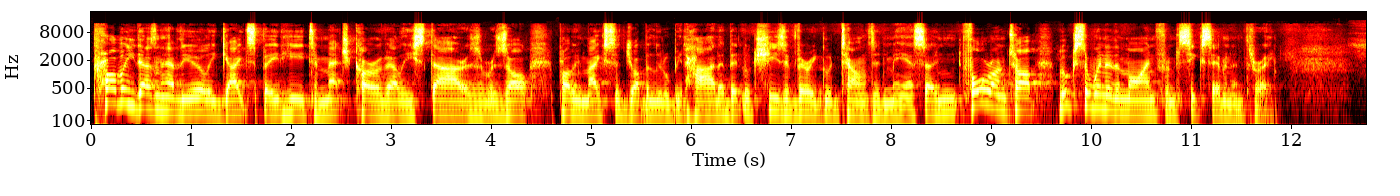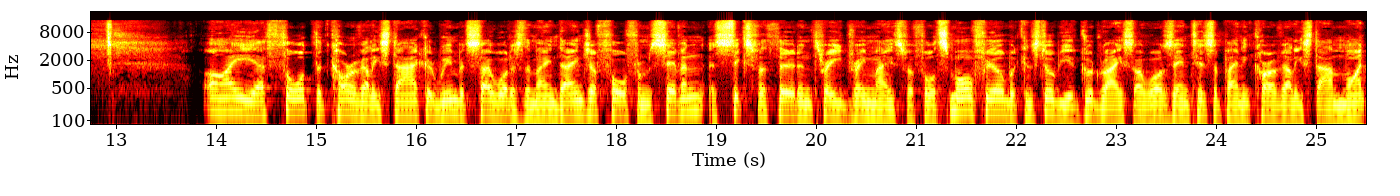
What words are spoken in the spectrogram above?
Probably doesn't have the early gate speed here to match Coravelli Star as a result. Probably makes the job a little bit harder. But look, she's a very good, talented mare. So four on top. Looks the winner to mine from six, seven, and three. I uh, thought that Coravelli Star could win, but so what is the main danger? Four from seven, six for third, and three Dream Maze for fourth. Small field, but can still be a good race. I was anticipating Coravelli Star might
